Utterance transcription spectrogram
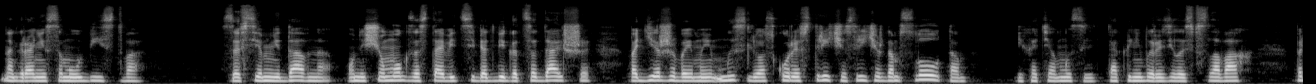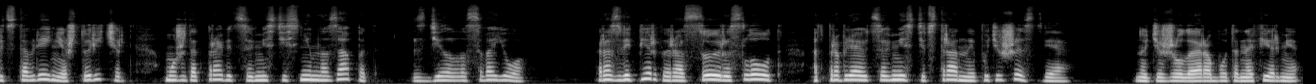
на грани самоубийства. Совсем недавно он еще мог заставить себя двигаться дальше, поддерживаемый мыслью о скорой встрече с Ричардом Слоутом, и хотя мысль так и не выразилась в словах, представление, что Ричард может отправиться вместе с ним на запад, сделало свое. Разве первый раз Сойер и Слоут отправляются вместе в странные путешествия? Но тяжелая работа на ферме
